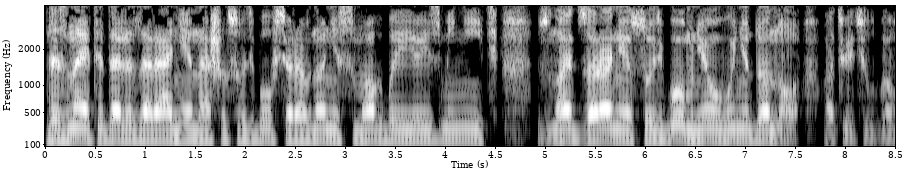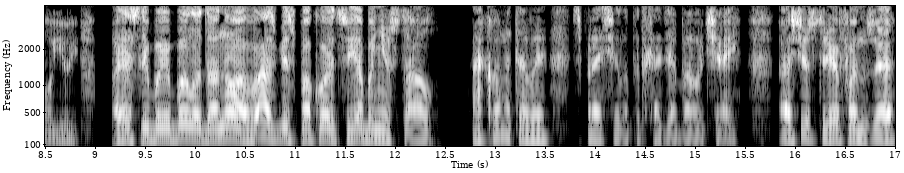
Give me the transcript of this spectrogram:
Да знай ты даже заранее нашу судьбу, все равно не смог бы ее изменить». «Знать заранее судьбу мне, увы, не дано», — ответил Баоюй. «А если бы и было дано, о вас беспокоиться я бы не стал». «О ком это вы?» — спросила, подходя Бао-чай. «О сестре Фэнзе»,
